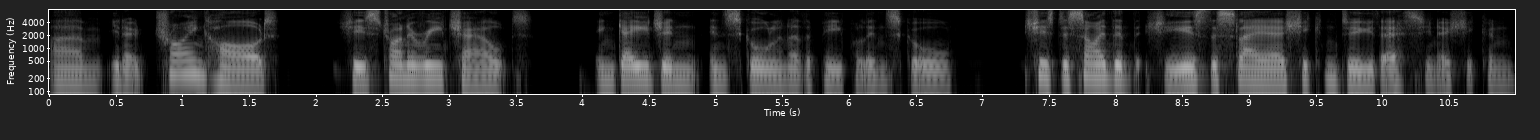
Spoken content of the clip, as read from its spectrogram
um, you know, trying hard. She's trying to reach out, engage in in school and other people in school. She's decided that she is the Slayer. She can do this. You know, she can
